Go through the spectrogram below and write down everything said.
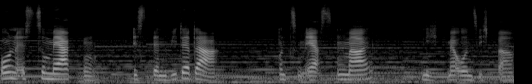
Ohne es zu merken, ist Ben wieder da und zum ersten Mal nicht mehr unsichtbar.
